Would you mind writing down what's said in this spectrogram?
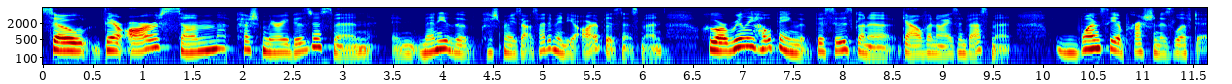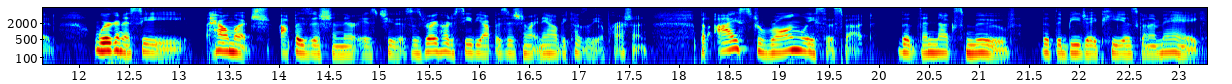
So there are some Kashmiri businessmen, and many of the Kashmiris outside of India are businessmen, who are really hoping that this is going to galvanize investment. Once the oppression is lifted, we're going to see how much opposition there is to this. It's very hard to see the opposition right now because of the oppression. But I strongly suspect that the next move that the BJP is going to make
